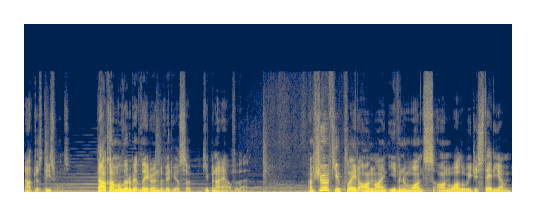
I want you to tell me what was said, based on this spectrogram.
not just these ones. That'll come a little bit later in the video, so keep an eye out for that. I'm sure if you've played online even once on Waluigi Stadium,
